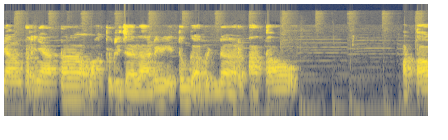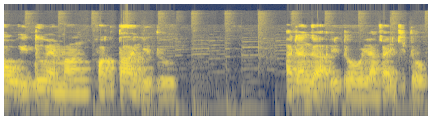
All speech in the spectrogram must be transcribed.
yang ternyata waktu dijalanin itu nggak benar atau atau itu memang fakta gitu? Ada nggak itu yang kayak gitu?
